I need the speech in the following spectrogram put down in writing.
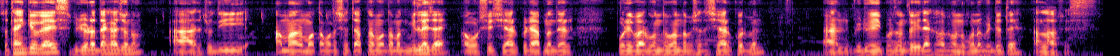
so thank you guys ভিডিওটা দেখার জন্য। আর যদি আমার মতামতের সাথে আপনার মতামত মিলে যায়, অবশ্যই শেয়ার করে আপনাদের পরিবার, বন্ধুবান্ধবের সাথে শেয়ার করবেন। অ্যান্ড ভিডিও এই পর্যন্তই, দেখা হবে অন্য কোনো ভিডিওতে আল্লাহ হাফেজ।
